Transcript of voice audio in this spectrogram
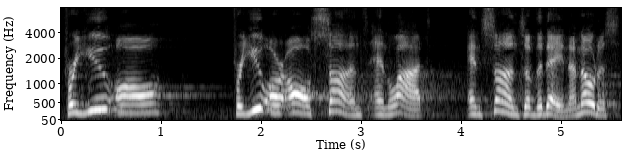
for you all, for you are all sons and Lot and sons of the day. Now notice,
